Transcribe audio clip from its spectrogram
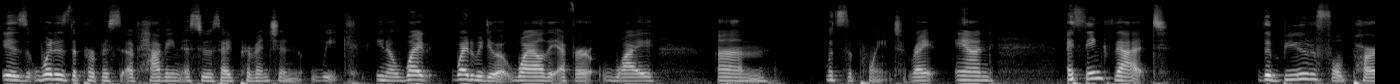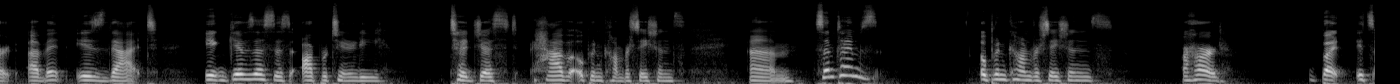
is what is the purpose of having a suicide prevention week? You know, why why do we do it? Why all the effort? Why um what's the point, right? And I think that the beautiful part of it is that it gives us this opportunity to just have open conversations. Um, sometimes open conversations are hard, but it's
